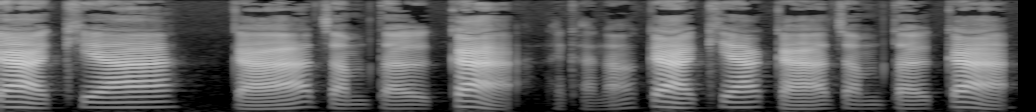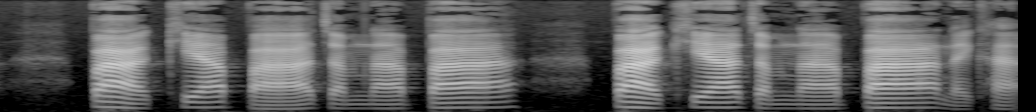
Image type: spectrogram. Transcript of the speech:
กาเคียกาจำเตอกานะครับเนาะกาเคียกาจำเตอกาป้าเคียป๋าจำนาป้าป้าเคียจำนาป้านะครับ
